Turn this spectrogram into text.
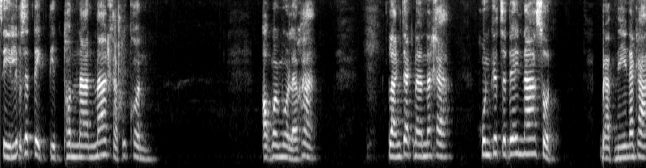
สีลิปสติกติดทนนานมากค่ะทุกคน ออกไปหมดแล้วค่ะ หลังจากนั้นนะคะ คุณก็จะได้หน้าสด แบบนี้นะคะ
